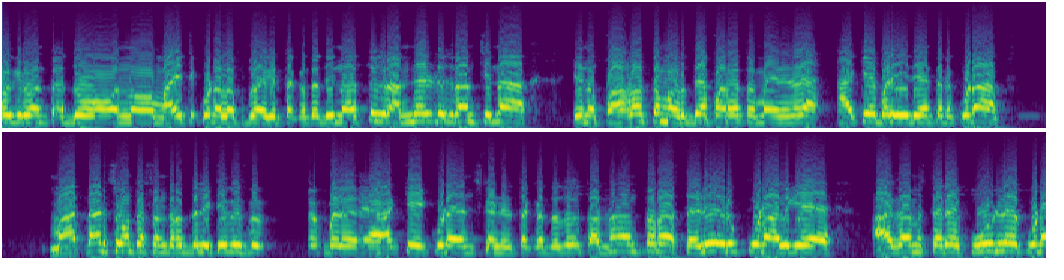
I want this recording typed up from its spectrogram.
ಹೋಗಿರುವಂತದ್ದು ಅನ್ನೋ ಮಾಹಿತಿ ಕೂಡ ಲಭ್ಯವಾಗಿರ್ತಕ್ಕಂಥದ್ದು. ಇನ್ನು ಹತ್ತು ಹನ್ನೆರಡು ಗ್ರಾಮ್ ಚಿನ್ನ ಏನು ಪಾರ್ವತಮ್ಮ ಹೃದಯ ಪಾರ್ವತಮ್ಮ ಏನಿದೆ ಆಕೆ ಬಳಿ ಇದೆ ಅಂತ ಕೂಡ ಮಾತನಾಡಿಸುವಂತ ಸಂದರ್ಭದಲ್ಲಿ ಟಿವಿ ಆಕೆ ಕೂಡ ಹಂಚ್ಕೊಂಡಿರ್ತಕ್ಕಂಥದ್ದು. ತದನಂತರ ಸ್ಥಳೀಯರು ಕೂಡ ಅಲ್ಲಿಗೆ ಆಗಮಿಸ್ತಾರೆ. ಕೂಡಲೇ ಕೂಡ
